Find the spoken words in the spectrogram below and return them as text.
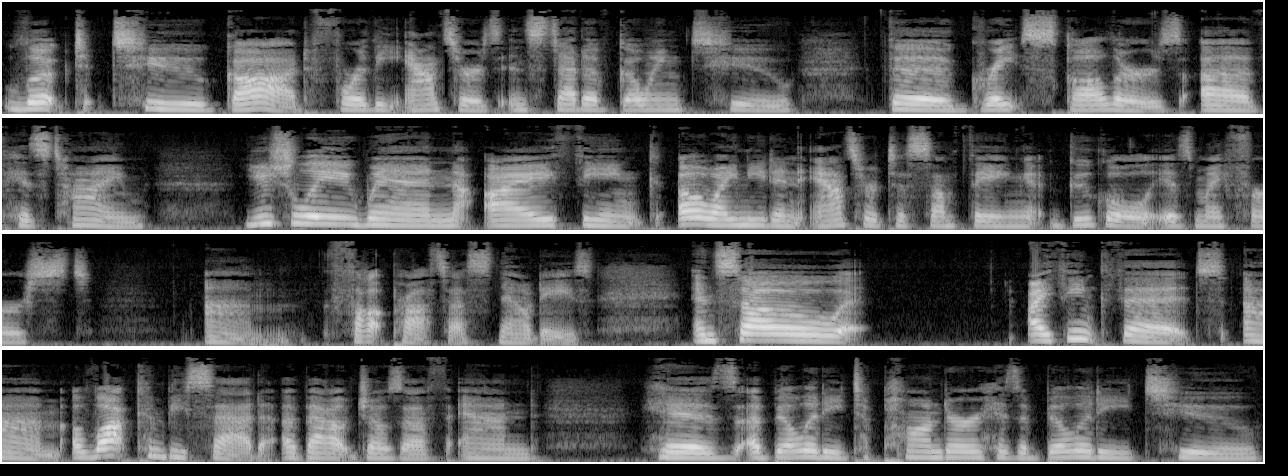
looked to God for the answers instead of going to the great scholars of his time. Usually, when I think, oh, I need an answer to something, Google is my first um, thought process nowadays. And so I think that um, a lot can be said about Joseph and his ability to ponder, his ability to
